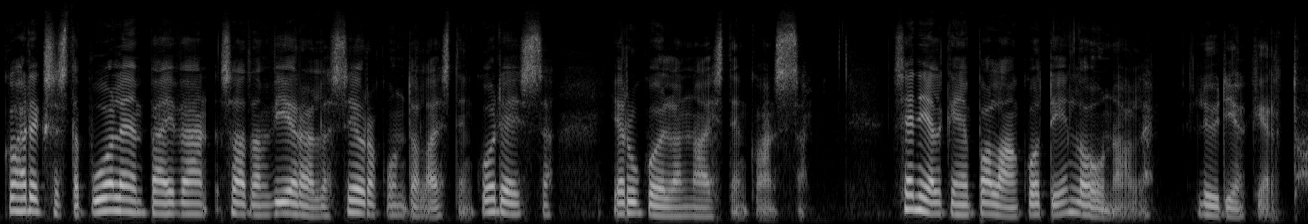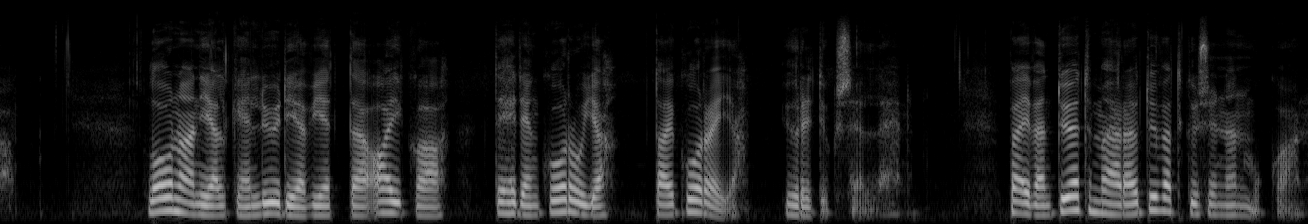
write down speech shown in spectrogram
Kahdeksasta puoleen päivään saatan vierailla seurakuntalaisten kodeissa ja rukoilla naisten kanssa. Sen jälkeen palaan kotiin lounaalle, Lydia kertoo. Lounaan jälkeen Lydia viettää aikaa tehden koruja tai koreja – yritykselleen. Päivän työt määräytyvät kysynnän mukaan.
